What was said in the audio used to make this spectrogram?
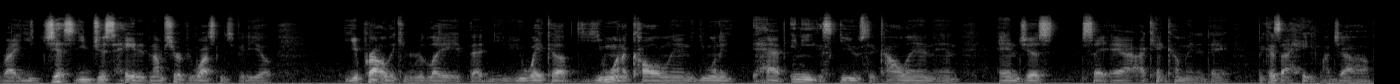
right? You just you just hate it. And I'm sure if you're watching this video, you probably can relate that you, wake up, you want to call in, you want to have any excuse to call in and and just say, yeah, I can't come in today because I hate my job.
